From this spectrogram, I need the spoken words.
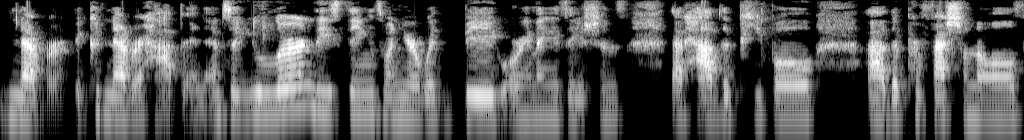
never it could never happen. And so you learn these things when you're with big organizations that have the people uh, the professionals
